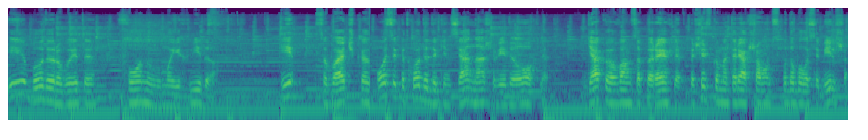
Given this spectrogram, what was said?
і буде робити фон в моїх відео. І собачка. Ось і підходить до кінця наш відеоогляд. Дякую вам за перегляд. Пишіть в коментарях, що вам сподобалося більше.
